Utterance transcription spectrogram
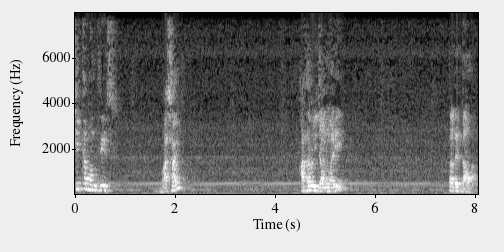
শিক্ষামন্ত্রীর বাসায় আঠারোই জানুয়ারি তাদের দাওয়াত।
